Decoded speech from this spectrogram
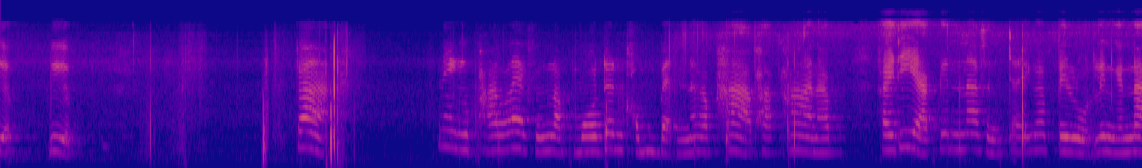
เบือบก็นี่คือพาร์ทแรกสำหรับ Modern Combat นะครับ5ภาค5นะครับ ใครที่อยากเล่นน่าสนใจก็ไปโหลดเล่นกันได้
